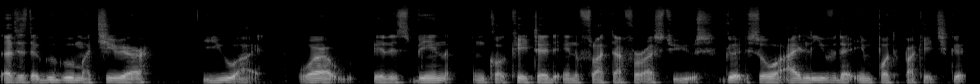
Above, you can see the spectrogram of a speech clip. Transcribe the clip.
that is the Google material UI where it is being inculcated in Flutter for us to use. Good. So I leave the import package. Good.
